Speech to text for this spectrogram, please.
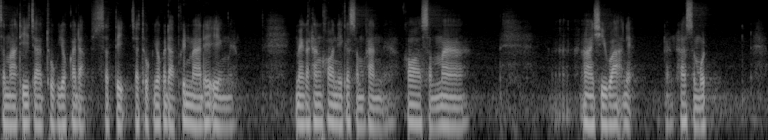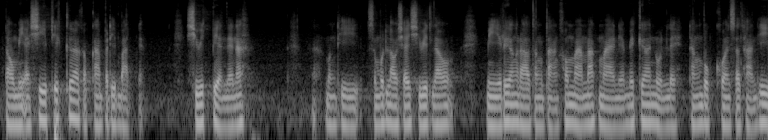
สมาธิจะถูกยกระดับสติจะถูกยกระดับขึ้นมาได้เองเนะ แม้กระทั่งข้อนี้ก็สำคัญข้อสัมมาอาชีวะเนี่ยถ้าสมมติเรามีอาชีพที่เกื้อกับการปฏิบัติเนี่ยชีวิตเปลี่ยนเลยนะบางทีสมมติเราใช้ชีวิตแล้วมีเรื่องราวต่างๆ เข้ามามากมายเนี่ยไม่เกื้อหนุนเลยทั้งบุคคลสถานที่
